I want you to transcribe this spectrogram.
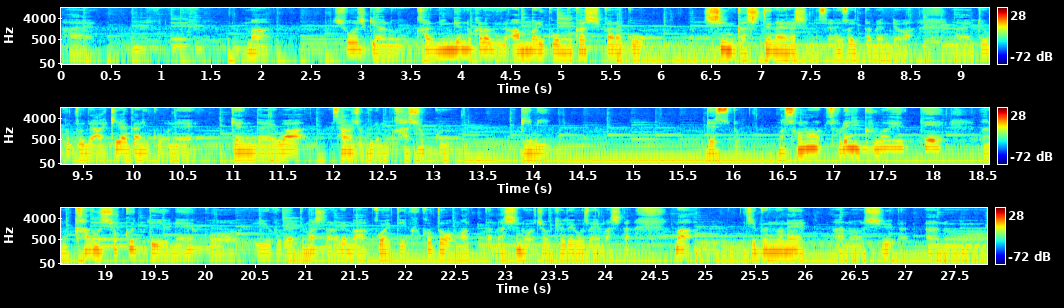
はい、まあ正直あの人間の体であんまりこう昔からこう進化してないらしいんですよねそういった面では。はい、ということで明らかにこうね現代は3食でも過食気味ですと、まあ、そのそれに加えてあの完食っていうねこういうことをやってましたので、まあ、超えていくことを待ったなしの状況でございました。まあ、自分のねあのしゅあの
